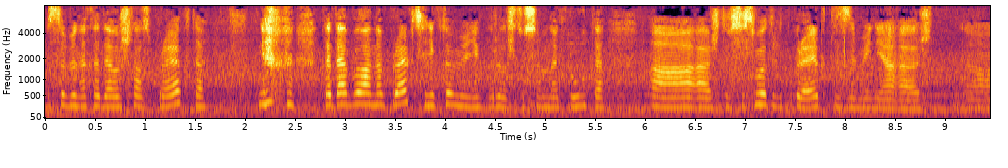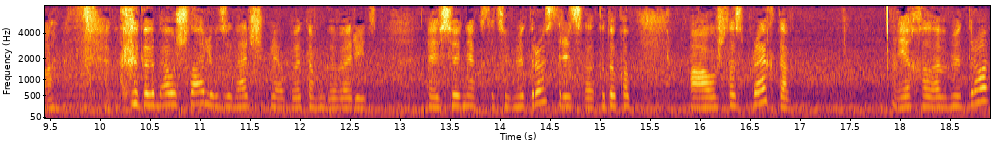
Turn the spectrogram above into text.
особенно когда ушла с проекта. Когда я была на проекте, никто мне не говорил, что со мной круто, а, что все смотрят проекты за меня. А, когда ушла, люди начали об этом говорить. Я сегодня, кстати, в метро встретила, как только а, ушла с проекта, ехала в метро,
